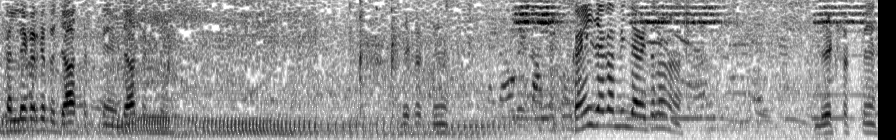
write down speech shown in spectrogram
साइकिल लेकर के तो जा सकते हैं, जा सकते हैं। देख सकते हैं। कहीं जगह मिल जाएगा, चलो ना। देख सकते हैं।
